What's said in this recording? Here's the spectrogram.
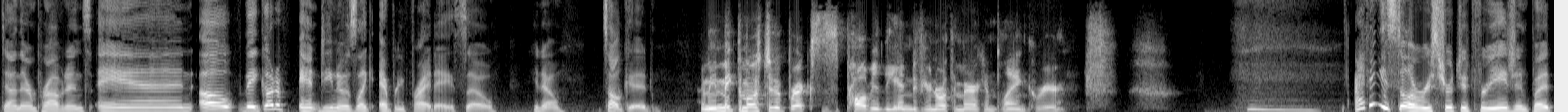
down there in Providence. And oh, they go to Aunt Dino's like every Friday. So, you know, it's all good. I mean, make the most of it, Brex. This is probably the end of your North American playing career. I think he's still a restricted free agent, but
